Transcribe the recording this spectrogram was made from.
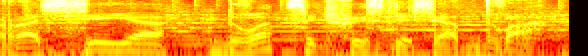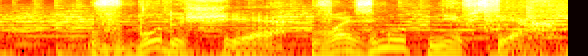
Россия 2062. В будущее возьмут не всех.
